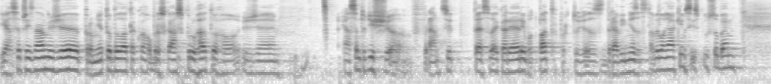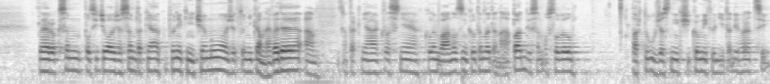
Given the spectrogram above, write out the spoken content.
Já se přiznám, že pro mě to byla taková obrovská spruha toho, že já jsem totiž eh, v rámci té své kariéry odpad, protože zdraví mě zastavilo nějakým si způsobem. Ten rok jsem pocitoval, že jsem tak nějak úplně k ničemu a že to nikam nevede a, a tak nějak vlastně kolem Vánoc vznikl tenhle ten nápad, kdy jsem oslovil partu úžasných, šikovných lidí tady v Hradci.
